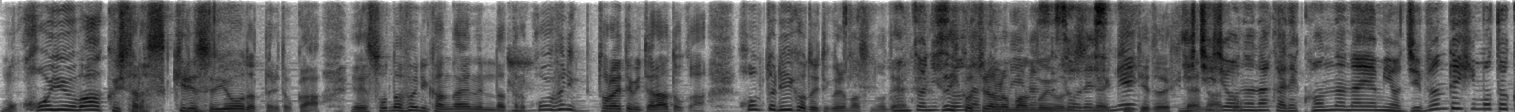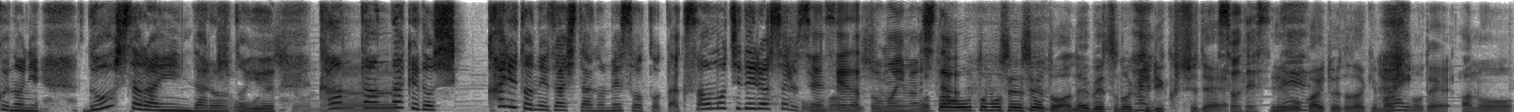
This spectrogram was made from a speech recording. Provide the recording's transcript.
もうこういうワークしたらスッキリするようだったりとか、えーそんな風に考えるんだったらこういう風に捉えてみたらとか、本当にいいこと言ってくれますので、ぜひこちらの。番組もですね、すね聞いていただきたいなと。日常の中でこんな悩みを自分で紐解くのにどうしたらいいんだろうというそうね簡単だけどしっかりと根ざしたあのメソッドをたくさんお持ちでいらっしゃる先生だと思いました。また大友先生とはね、別の切り口で、そうですね。えーご回答いただきますので、あの、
